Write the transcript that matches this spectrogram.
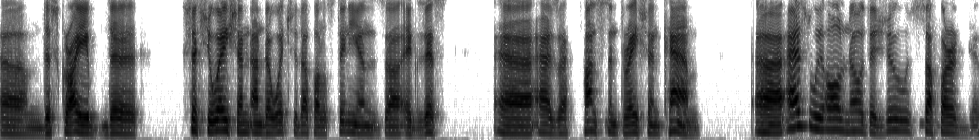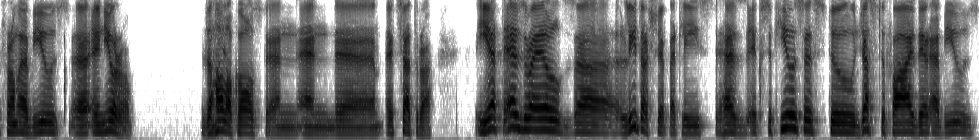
um, describe the situation under which the Palestinians uh, exist uh, as a concentration camp. Uh, as we all know, the Jews suffered from abuse uh, in Europe, the Holocaust, and and uh, etc. Yet Israel's uh, leadership, at least, has excuses to justify their abuse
